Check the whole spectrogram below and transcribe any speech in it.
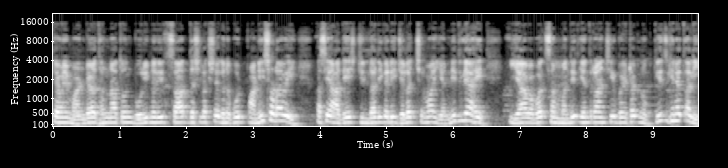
त्यामुळे मांडळ धरणातून बोरी नदीत सात दशलक्ष घनफूट पाणी सोडावे असे आदेश जिल्हाधिकारी जलद शर्मा यांनी दिले आहेत. याबाबत संबंधित यंत्रणांची बैठक नुकतीच घेण्यात आली.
